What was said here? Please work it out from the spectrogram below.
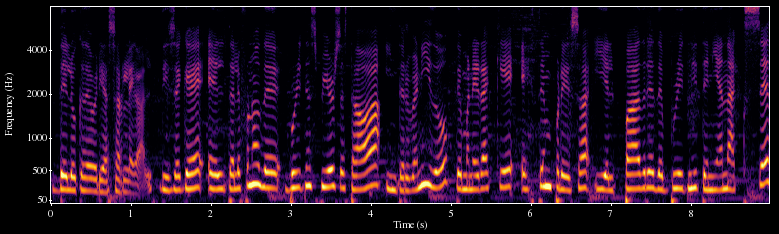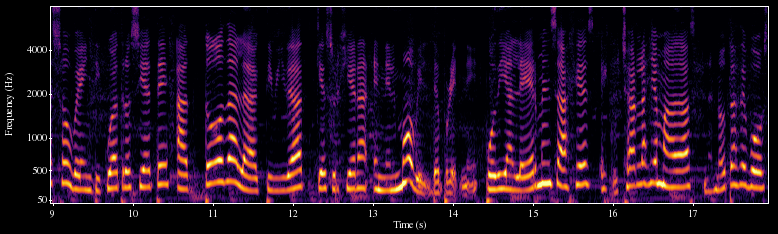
de lo que debería ser legal. Dice que el teléfono de Britney Spears estaba intervenido de manera que esta empresa y el padre de Britney tenían acceso 24/7 a toda la actividad que surgiera en el móvil de Britney. Podían leer mensajes, escuchar las llamadas, las notas de voz,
